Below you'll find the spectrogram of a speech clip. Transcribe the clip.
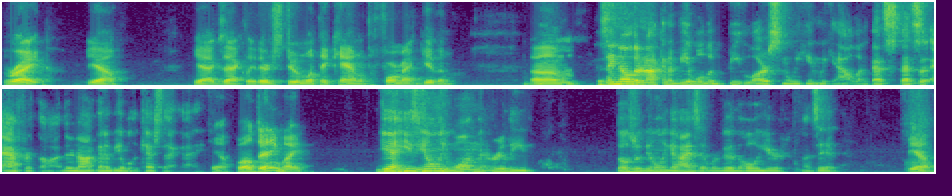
Right. Yeah. Yeah. Exactly. They're just doing what they can with the format given. Um, because they know they're not going to be able to beat Larson week in week out. Like that's that's an afterthought. They're not going to be able to catch that guy. Yeah. Well, Denny might. Yeah, he's the only one that really. Those are the only guys that were good the whole year. That's it. Yeah.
